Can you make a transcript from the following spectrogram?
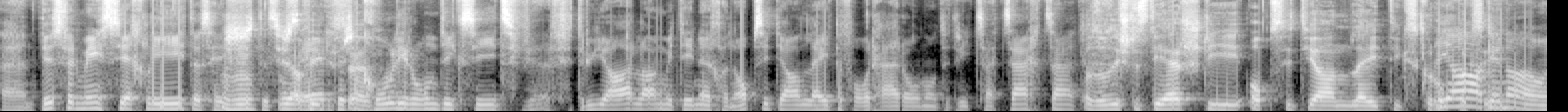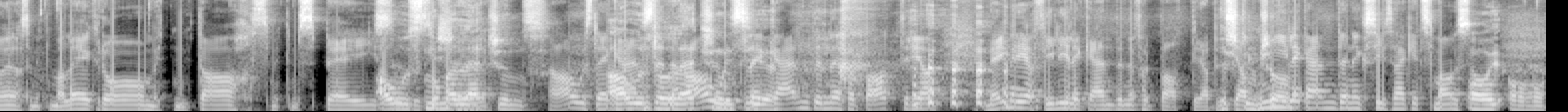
Ähm, das vermisse ich ein bisschen. Das, ist, das, ist Ja, sehr, das ist eine coole Runde gewesen. Für drei Jahre lang mit ihnen können Obsidian leiten, vorher auch noch der 13, 16. Also ist das die erste Obsidian-Leitungsgruppe? Ja, gewesen? genau. Also mit dem Allegro, mit dem Dachs, mit dem Space. Alles ist, nur äh, Legends. Alles Legenden, Alles alles Legends hier. Legenden von Batteria. Nein, wir haben viele Legenden von Batteria, aber das, Das waren meine schon. Legenden, sage ich jetzt mal so. Oh, oh.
